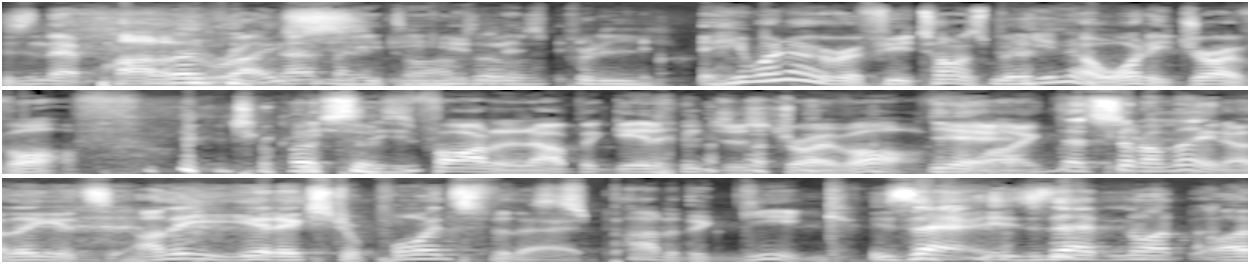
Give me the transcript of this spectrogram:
Isn't that part I of don't the think race? that many times. That was pretty. he went over a few times. But you know what? He drove off. Drove he, he fired it up again and just drove off. yeah, like that's what I mean. I think it's. I think you get extra points for it's that. part of the gig. Is that is that not? I,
